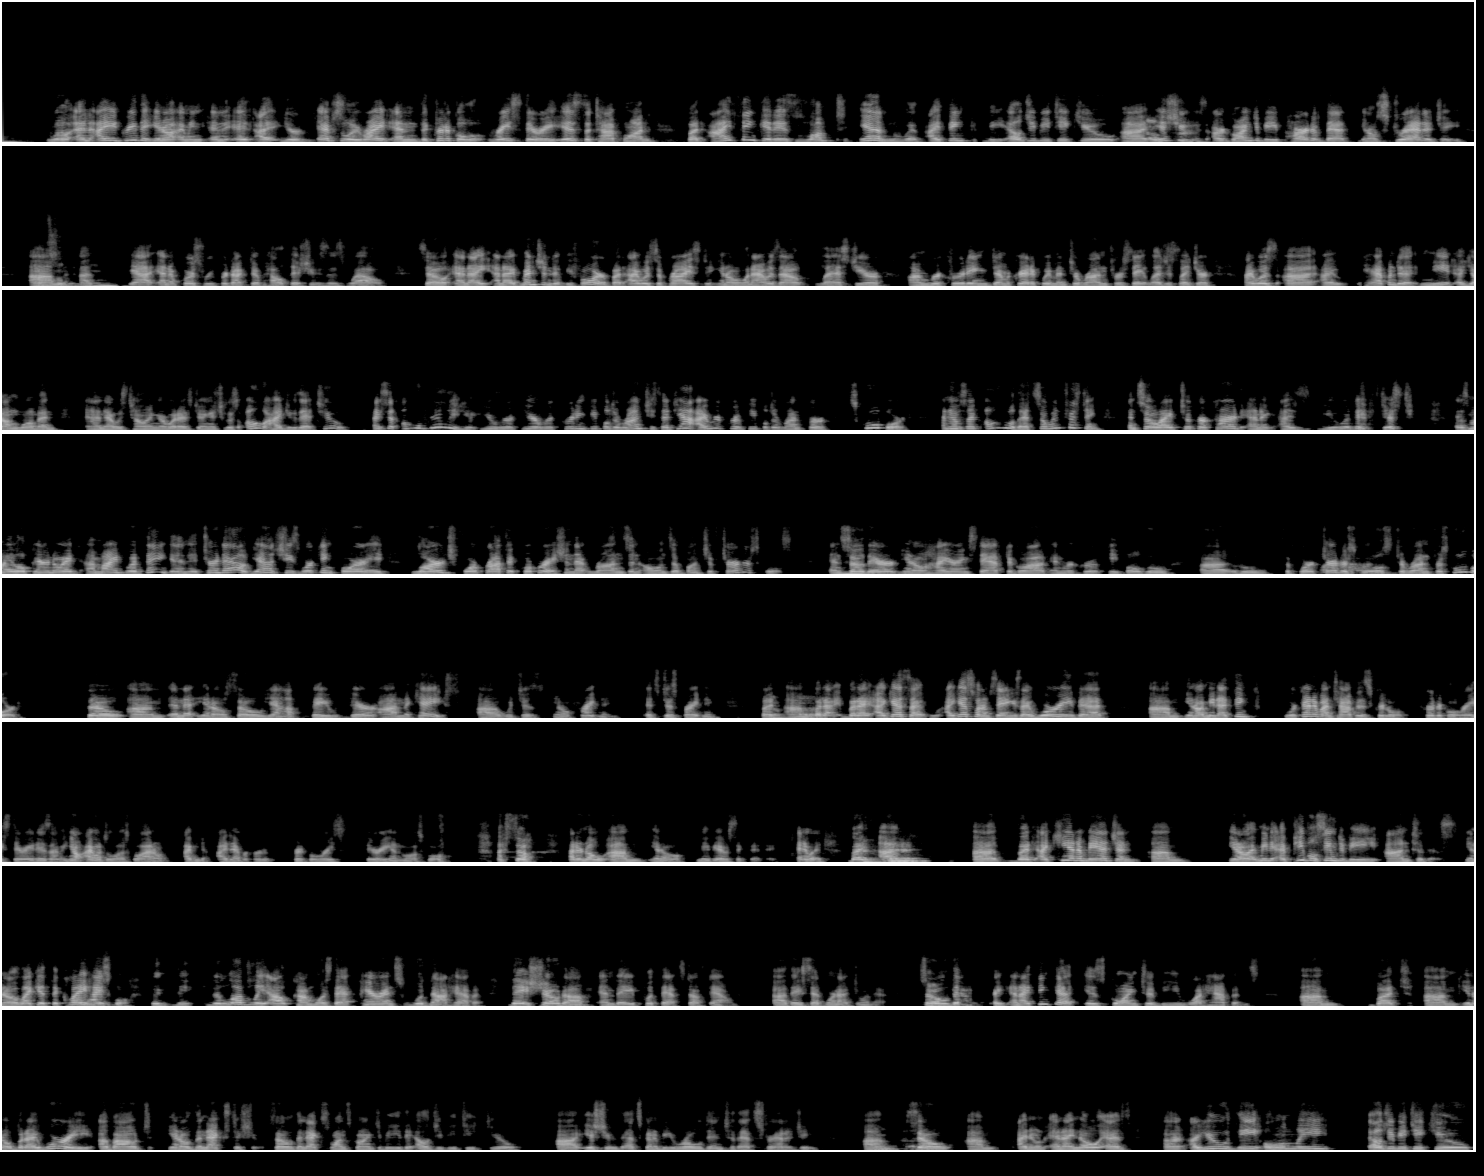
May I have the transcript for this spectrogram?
Well, and I agree that you know, I mean, and it, I, you're absolutely right. And the critical race theory is the top one. But I think it is lumped in with. I think the LGBTQ uh, oh, issues are going to be part of that, you know, strategy. Um, uh, yeah, and of course, reproductive health issues as well. So, and I and I've mentioned it before, but I was surprised, you know, when I was out last year um, recruiting Democratic women to run for state legislature. I was uh, I happened to meet a young woman, and I was telling her what I was doing, and she goes, "Oh, I do that too." I said, "Oh, really? You you re- you're recruiting people to run?" She said, "Yeah, I recruit people to run for school board." And I was like, "Oh, well, that's so interesting." And so I took her card, and as you would just as my little paranoid uh, mind would think, and it turned out, yeah, she's working for a large for-profit corporation that runs and owns a bunch of charter schools. And so mm-hmm. they're, you know, hiring staff to go out and recruit people who uh, who support charter schools to run for school board. So, um, and that, you know, so yeah, they they're on the case, uh, which is, you know, frightening. It's just frightening. But, um, but I, but I, I guess I, I guess what I'm saying is I worry that, um, you know, I mean, I think we're kind of on top of this critical critical race theory. It is. I mean, you know, I went to law school. I don't. I've I never heard of critical race theory in law school. so I don't know. Um, you know, maybe I was sick that day. Anyway, but um, uh, but I can't imagine. Um, you know, I mean, uh, people seem to be onto this. You know, like at the Clay High School, the, the the lovely outcome was that parents would not have it. They showed up and they put that stuff down. Uh, they said, "We're not doing that." So yeah. that's great, and I think that is going to be what happens. Um, but um, you know, but I worry about you know the next issue. So the next one's going to be the LGBTQ uh, issue. That's going to be rolled into that strategy. Um, so um, I don't, and I know as, uh, are you the only LGBTQ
